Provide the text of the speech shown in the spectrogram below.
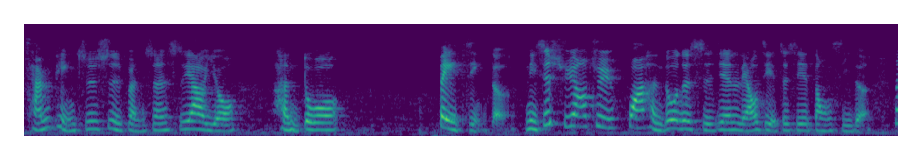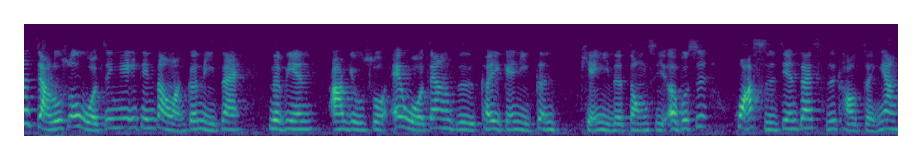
产品知识本身是要有很多背景的，你是需要去花很多的时间了解这些东西的。那假如说我今天一天到晚跟你在那边 argue 说，哎，我这样子可以给你更便宜的东西，而不是花时间在思考怎样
